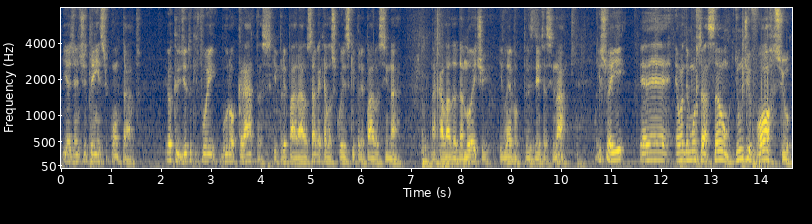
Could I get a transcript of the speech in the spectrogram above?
e a gente tem esse contato. Eu acredito que foi burocratas que prepararam, sabe aquelas coisas que preparam assim na, na calada da noite e levam para o presidente assinar? Isso aí é, é uma demonstração de um divórcio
